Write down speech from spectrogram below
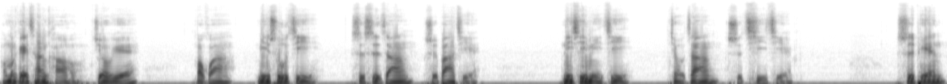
我们可以参考旧约，包括民数记十四章十八节、尼希米记九章十七节、诗篇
